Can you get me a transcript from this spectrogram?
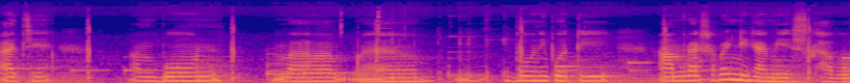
আছে। বোন বা ভগ্নিপতি আমরা সবাই নিরামিষ খাব।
